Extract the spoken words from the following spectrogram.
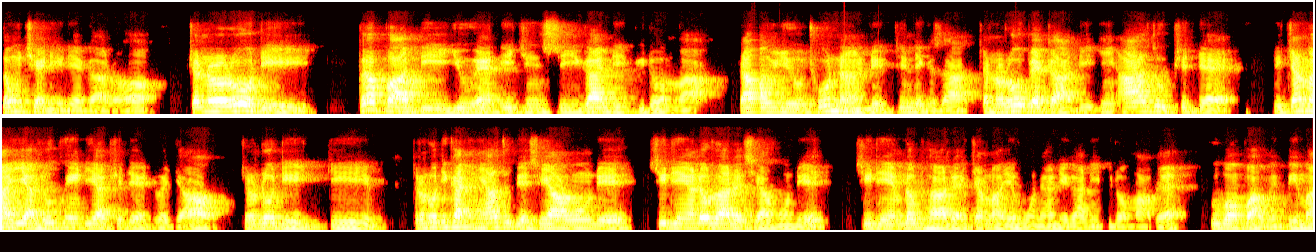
3ချက်နေတဲ့ကတော့ကျွန်တော်တို့ဒီ third party UN agency ကနေပြီးတော့မှတောင်းယူထိုးနှံတဲ့ဖြစ်နေကစားကျွန်တော်တို့ဘက်ကဒီအင်အားစုဖြစ်တဲ့ဒီကျမ်းမာရေးကလူခွင့်တရားဖြစ်တဲ့အတွက်ကြောင့်ကျွန်တော်တို့ဒီဒီကျွန်တော်တို့ဒီကအင်အားစုပြဆရာဝန်တွေစီဒီအန်လောက်ထားတဲ့ဆရာဝန်တွေ CDM လောက်ထားတဲ့ကျန်းမာရေးဝန်ထမ်းတွေကနေပြီးတော့မှပဲဥပေါင်းပါဝင်ပေးမှ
